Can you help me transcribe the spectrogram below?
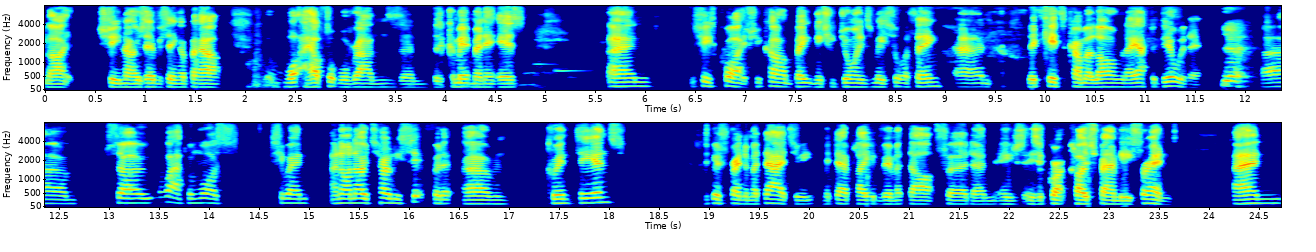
Like she knows everything about what how football runs and the commitment it is. and she's quiet. She can't beat me. She joins me, sort of thing. And the kids come along, and they have to deal with it. Yeah. Um, so what happened was she went, and I know Tony Sitford at um, Corinthians. He's a good friend of my dad. So he, my dad played with him at Dartford, and he's, he's a great, close family friend. And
